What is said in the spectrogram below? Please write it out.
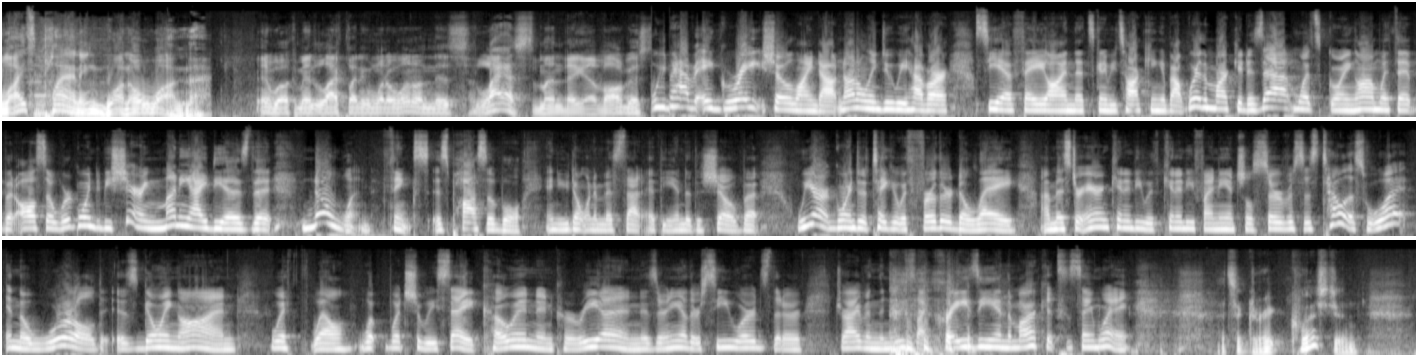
Life Planning 101. And welcome into Life Planning 101 on this last Monday of August. We have a great show lined out. Not only do we have our CFA on that's going to be talking about where the market is at and what's going on with it, but also we're going to be sharing money ideas that no one thinks is possible. And you don't want to miss that at the end of the show. But we are going to take it with further delay. Uh, Mr. Aaron Kennedy with Kennedy Financial Services, tell us what in the world is going on with well what what should we say? Cohen and korea and is there any other c words that are driving the news like crazy in the markets the same way? That's a great question.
